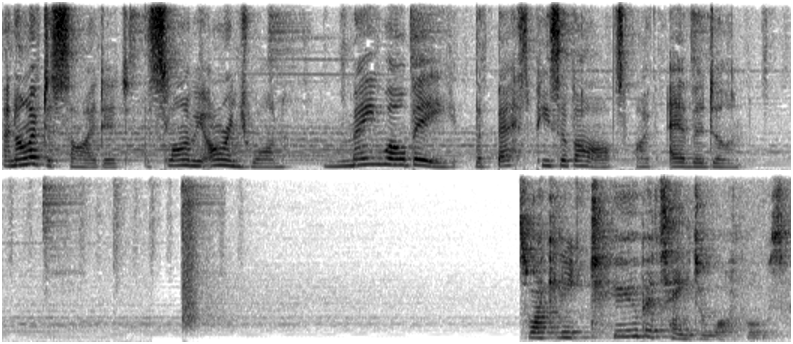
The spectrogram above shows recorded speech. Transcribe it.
And I've decided the slimy orange one may well be the best piece of art I've ever done. So I can eat two potato waffles.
